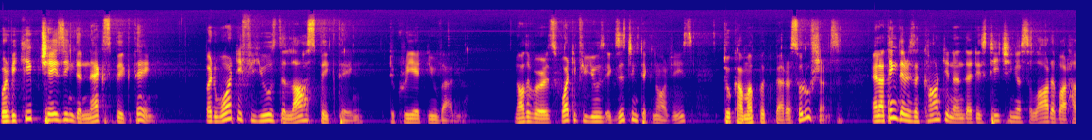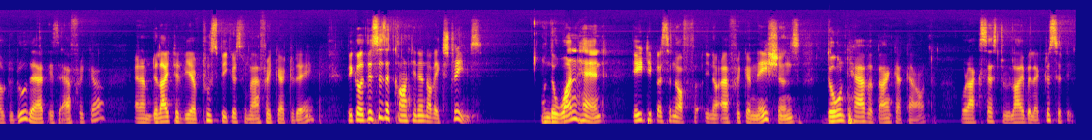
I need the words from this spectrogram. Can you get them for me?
where we keep chasing the next big thing. But what if you use the last big thing to create new value? In other words, what if you use existing technologies to come up with better solutions? And I think there is a continent that is teaching us a lot about how to do that is Africa. And I'm delighted we have two speakers from Africa today because this is a continent of extremes. On the one hand, 80% of you know, African nations don't have a bank account or access to reliable electricity.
